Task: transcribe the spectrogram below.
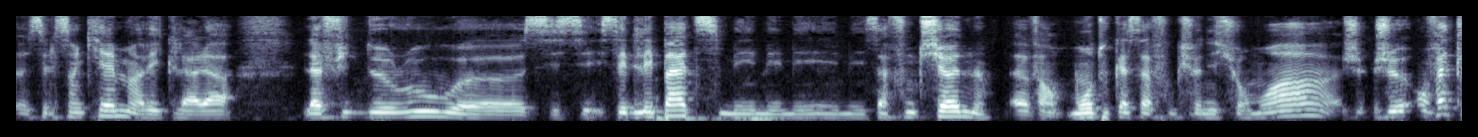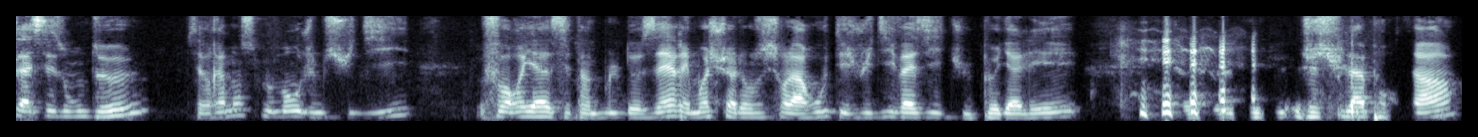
euh, c'est le cinquième avec la, la, la fuite de roue. euh, c'est- c'est c'est de l'épate, mais, mais, mais, mais ça fonctionne. Enfin, moi en tout cas, ça a fonctionné sur moi. Je, je, en fait, la saison 2, c'est vraiment ce moment où je me suis dit, Euphoria, c'est un bulldozer, et moi je suis allongé sur la route et je lui dis, vas-y, tu peux y aller. je suis là pour ça.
